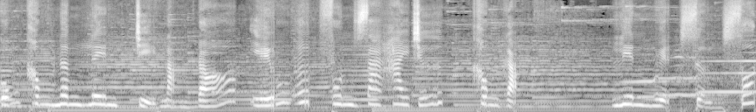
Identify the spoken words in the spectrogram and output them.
cũng không nâng lên, Chỉ nằm đó, yếu ớt phun ra hai chữ, Không gặp. Liên Nguyệt sửng sốt.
